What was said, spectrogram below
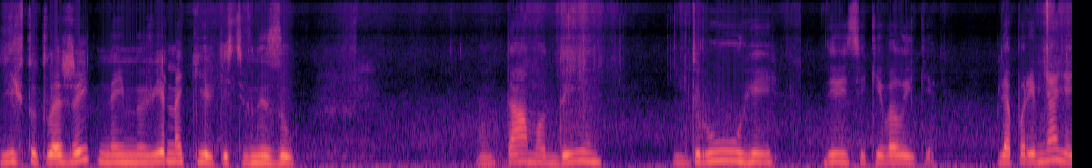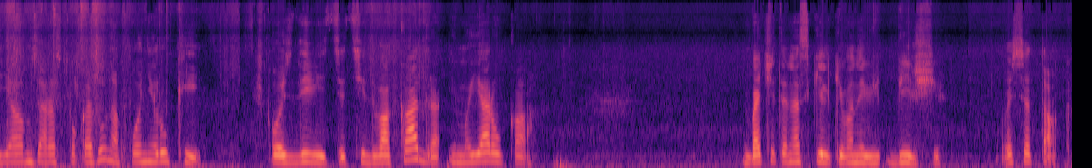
Їх тут лежить неймовірна кількість внизу. Там один, другий. Дивіться, які великі. Для порівняння я вам зараз покажу на фоні руки. Ось дивіться, ці два кадра і моя рука. Бачите, наскільки вони більші. Ось отак.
